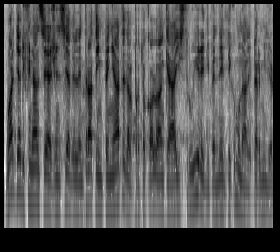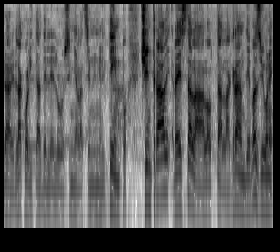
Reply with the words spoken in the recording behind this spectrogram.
Guardia di Finanza e Agenzia delle Entrate impegnate dal protocollo anche a istruire i dipendenti comunali per migliorare la qualità delle loro segnalazioni nel tempo. Centrale resta la lotta alla grande evasione,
